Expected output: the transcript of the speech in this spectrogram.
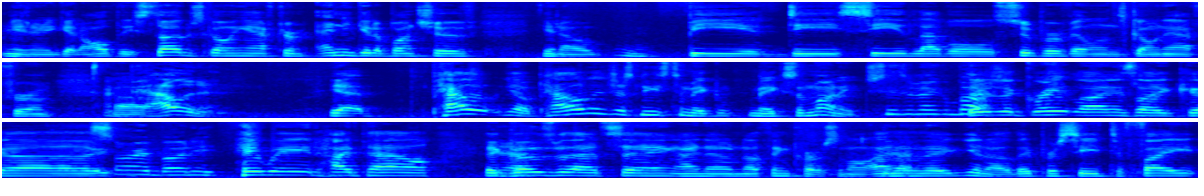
you know you get all these thugs going after him, and you get a bunch of you know B, D, C level supervillains going after him. And Uh, Paladin. Yeah, Pal- you know, Paladin just needs to make make some money. Just needs to make a buck. There's a great line. It's like, uh, Sorry, buddy. "Hey Wade, hi pal." It Yeah. goes without saying. I know nothing personal. And then they, you know, they proceed to fight.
